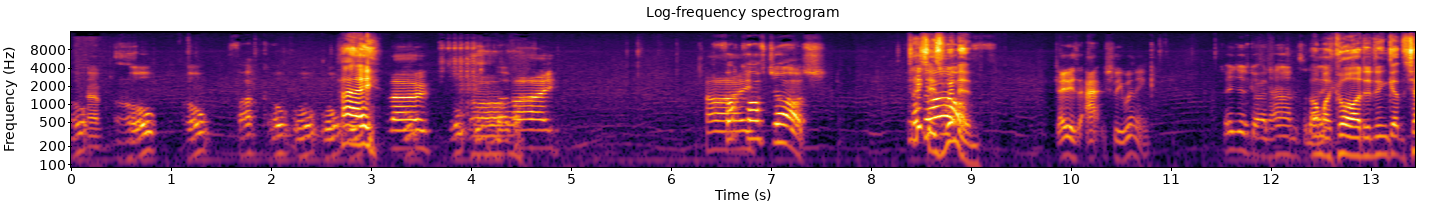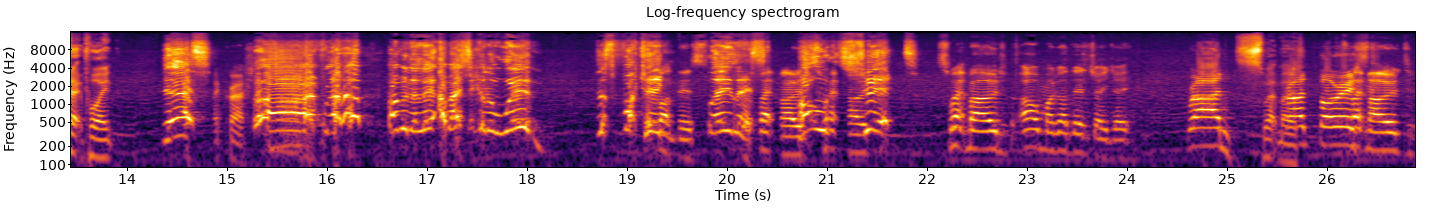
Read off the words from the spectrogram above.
Oh, Um, oh, oh, fuck. Oh, oh, oh. Hey. Hello. Oh, oh, Oh. oh. Hi. Hi. Fuck off, Josh. Piss JJ's off. winning. Jade is actually winning. JJ's going ham today. Oh my god! I didn't get the checkpoint. Yes! I crashed. Ah, I'm in the lead. I'm actually gonna win! This fucking Fuck this. playlist! Sweat mode. Holy sweat mode. shit! Sweat mode. Oh my god, there's JJ. Run. Sweat mode. Run, Boris! Sweat mode.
